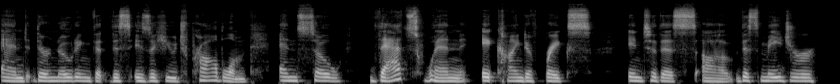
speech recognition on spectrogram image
and they're noting that this is a huge problem. And so that's when it kind of breaks into this uh, this major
